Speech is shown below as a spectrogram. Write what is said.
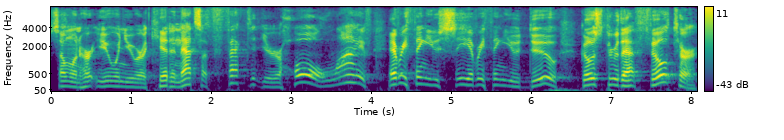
Someone hurt you when you were a kid, and that's affected your whole life. Everything you see, everything you do goes through that filter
